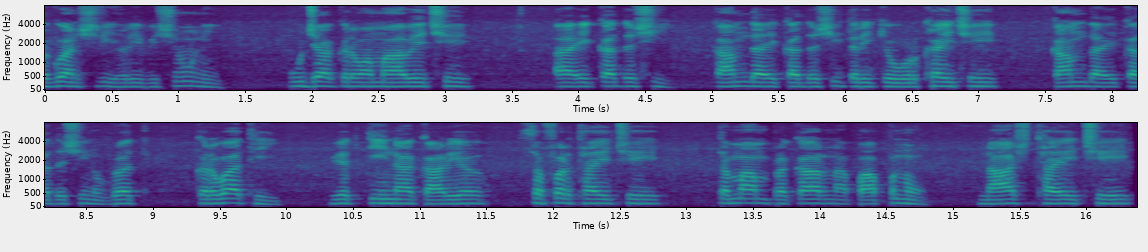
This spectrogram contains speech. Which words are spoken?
ભગવાન શ્રી હરિ વિષ્ણુની પૂજા કરવામાં આવે છે. આ એકાદશી કામદા એકાદશી તરીકે ઓળખાય છે. કામદા એકાદશીનું વ્રત કરવાથી વ્યક્તિના કાર્ય સફળ થાય છે. તમામ પ્રકારના પાપનો નાશ થાય છે.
